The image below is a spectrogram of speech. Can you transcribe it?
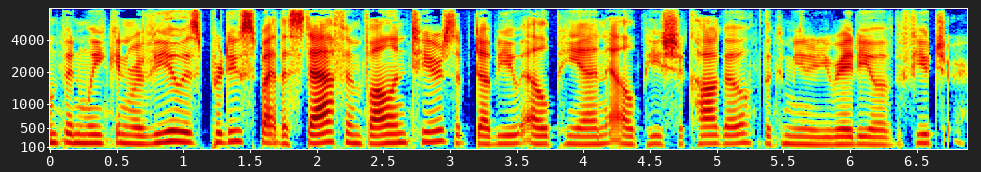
Lumpen Week in Review is produced by the staff and volunteers of WLPN LP Chicago, the community radio of the future.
